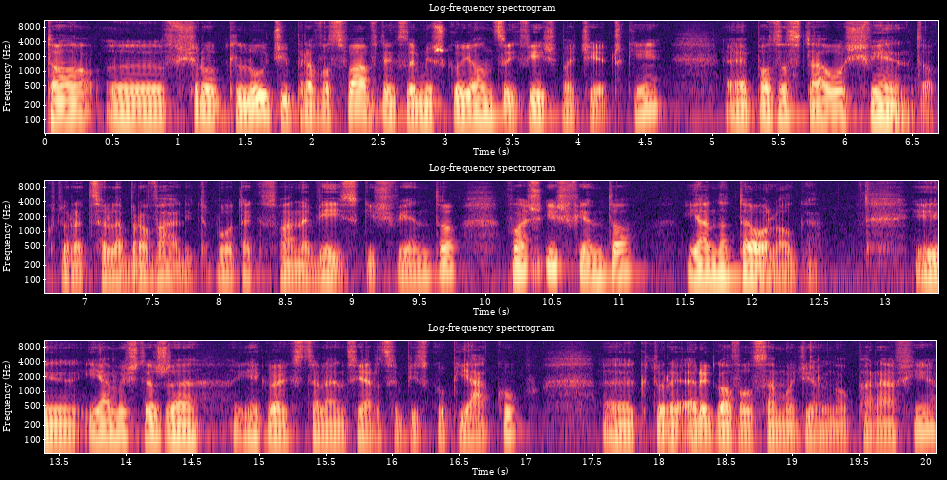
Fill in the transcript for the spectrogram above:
to e, wśród ludzi prawosławnych zamieszkujących wieś Bacieczki e, pozostało święto, które celebrowali. To było tak zwane wiejskie święto, właśnie święto Jana Teologa. I ja myślę, że jego ekscelencja arcybiskup Jakub, e, który erygował samodzielną parafię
